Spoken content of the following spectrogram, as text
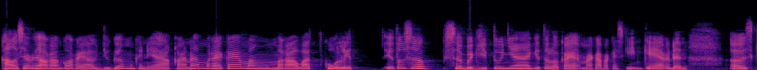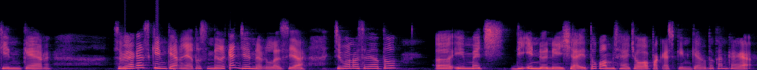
culture-nya orang Korea juga mungkin ya. Karena mereka emang merawat kulit itu se- sebegitunya gitu loh. Kayak mereka pakai skincare dan eh, skincare sebenarnya kan skincare-nya itu sendiri kan genderless ya cuman maksudnya tuh eh, image di Indonesia itu kalau misalnya cowok pakai skincare tuh kan kayak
